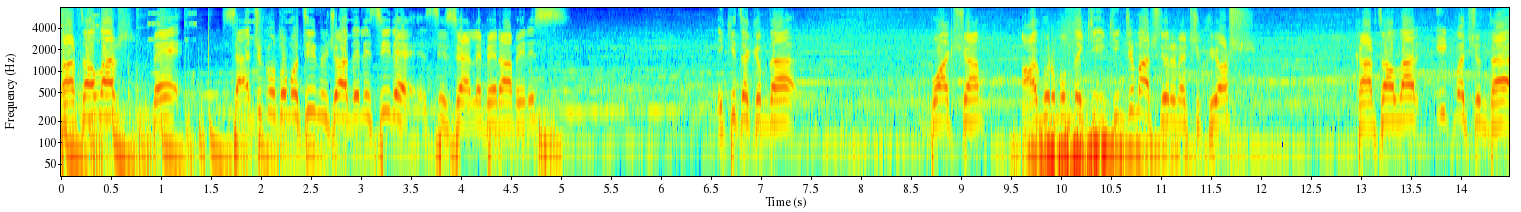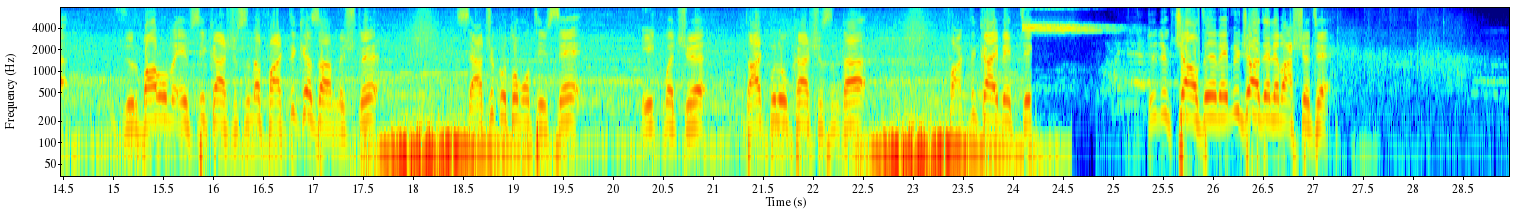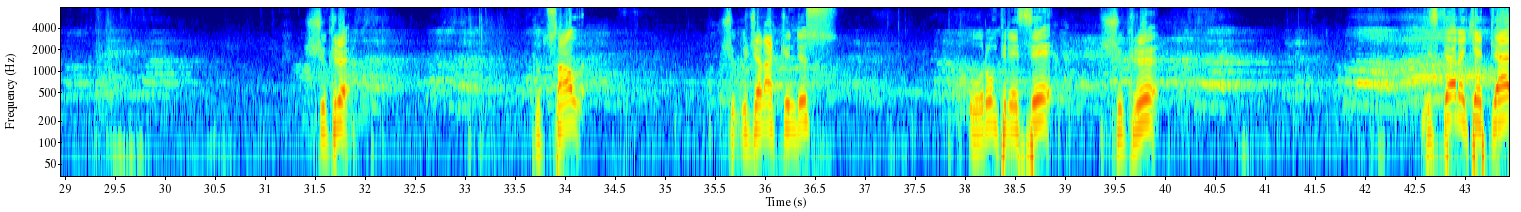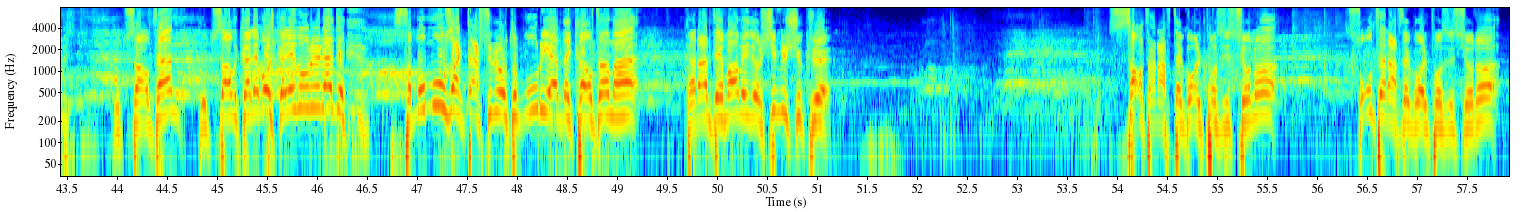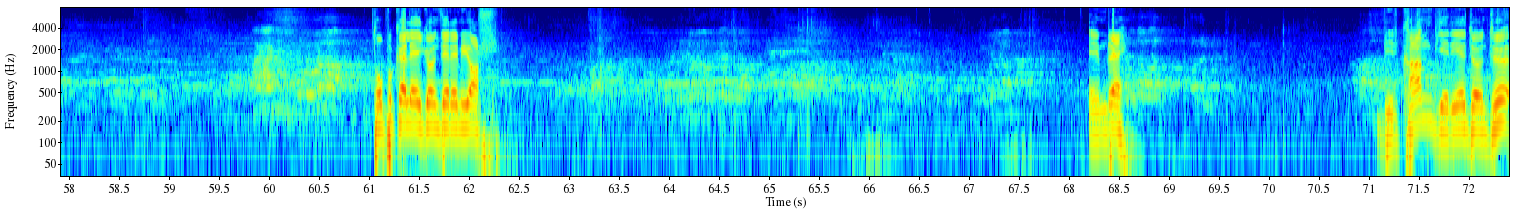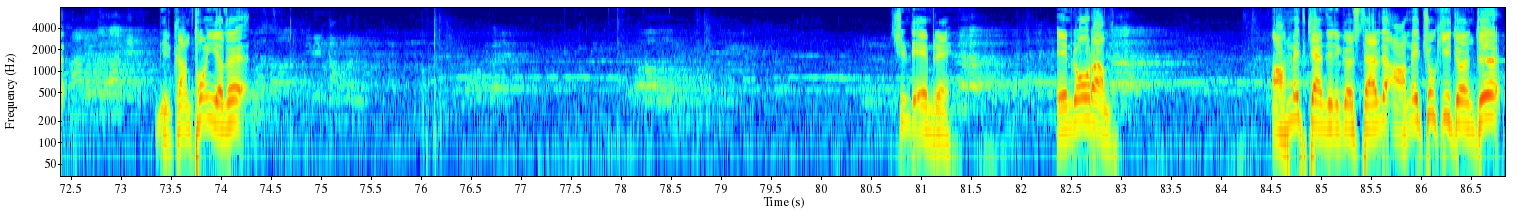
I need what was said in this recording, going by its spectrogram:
Kartallar ve Selçuk Otomotiv mücadelesiyle sizlerle beraberiz. İki takım da bu akşam A grubundaki ikinci maçlarına çıkıyor. Kartallar ilk maçında Zürbaroğlu FC karşısında farklı kazanmıştı. Selçuk Otomotiv ise ilk maçı Dark Blue karşısında farklı kaybetti. Düdük çaldı ve mücadele başladı. Şükrü. Kutsal. Şükrü Canak Gündüz. Uğur'un presi. Şükrü. Riskli hareketler. Kutsal'dan. Kutsal kale boş. Kale doğru yöneldi. Savunma uzaklaştırıyor top. Uğur yerde kaldı ama karar devam ediyor. Şimdi Şükrü. Sağ tarafta gol pozisyonu. Sol tarafta gol pozisyonu. Topu kaleye gönderemiyor. Emre. Birkan geriye döndü. Birkan Tonyalı. Şimdi Emre. Emre Oral. Ahmet kendini gösterdi. Ahmet çok iyi döndü.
